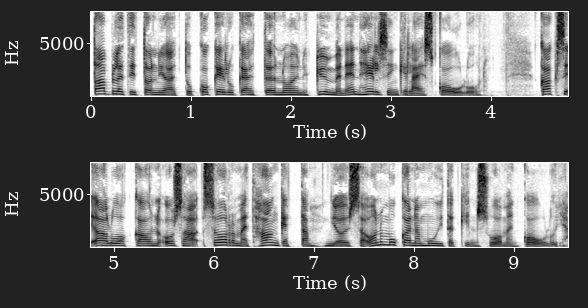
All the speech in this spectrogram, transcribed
Tabletit on jaettu kokeilukäyttöön noin kymmenen helsinkiläiskouluun. Kaksi A-luokka on osa Sormet-hanketta, joissa on mukana muitakin Suomen kouluja.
